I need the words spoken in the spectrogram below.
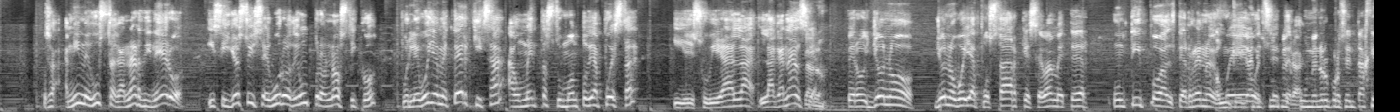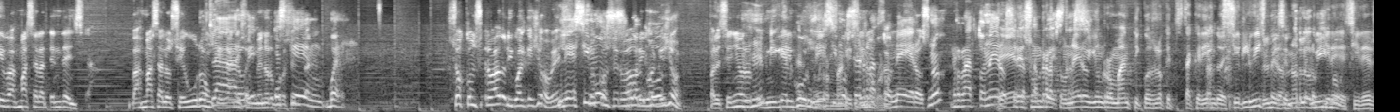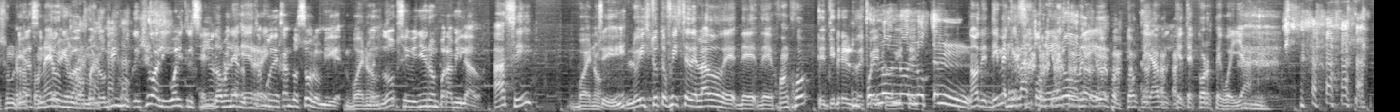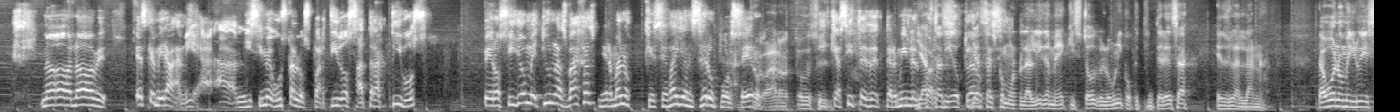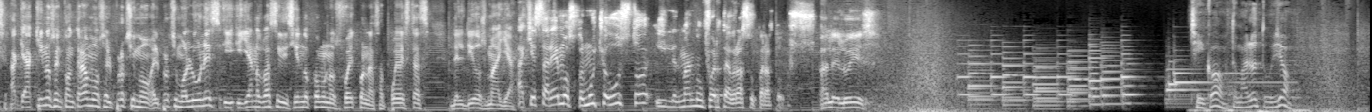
O sea, a mí me gusta ganar dinero. Y si yo estoy seguro de un pronóstico, pues le voy a meter, quizá aumentas tu monto de apuesta y subirá la, la ganancia. Pero yo no, yo no voy a apostar que se va a meter un tipo al terreno de juego, etcétera. Un, menor porcentaje, vas más a la tendencia. Vas más a lo seguro, aunque ganes un menor porcentaje. bueno. Sos conservador igual que yo, ¿ves? Le decimos, Sos conservador igual que yo para el señor Miguel Gurgo. Le decimos ser ratoneros, ¿no? Ratoneros. Eres un ratonero y un romántico, es lo que te está queriendo decir Luis, pero no te lo, quiere decir. Eres un ratonero y un romántico. Lo mismo que yo, al igual que el señor el doble estamos dejando solo, Miguel. Bueno. Los dos se vinieron para mi lado. Ah, sí. Bueno, sí. Luis, ¿tú te fuiste del lado de, de, de Juanjo? Te tiré el respeto, Pues no, no, no tan No, dime que ratonero. que, que te corte, güey, ya. no, no, es que mira, a mí, a, mí sí me gustan los partidos atractivos, pero si yo metí unas bajas, mi hermano, que se vayan cero por ah, cero. Claro, todo es Y que así te determine el partido, claro. Ya estás como la Liga MX, todo lo único que te interesa es la lana. Está bueno, mi Luis. Aquí, nos encontramos el próximo, el próximo lunes y, ya nos vas a ir diciendo cómo nos fue con las apuestas del Dios Maya. Aquí estaremos con mucho gusto y les mando un fuerte abrazo para todos. Dale, Luis. Chico, toma lo tuyo.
